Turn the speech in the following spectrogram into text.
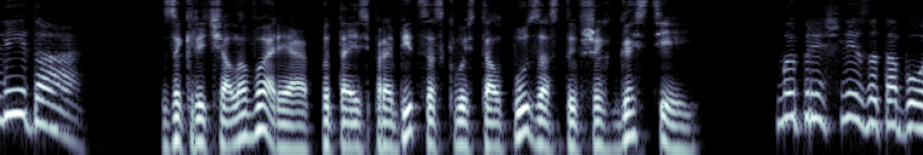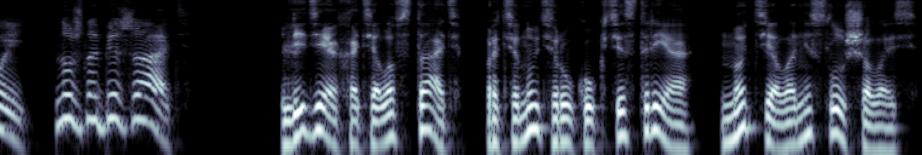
«Лида!» – закричала Варя, пытаясь пробиться сквозь толпу застывших гостей. «Мы пришли за тобой! Нужно бежать!» Лидия хотела встать, протянуть руку к сестре, но тело не слушалось.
